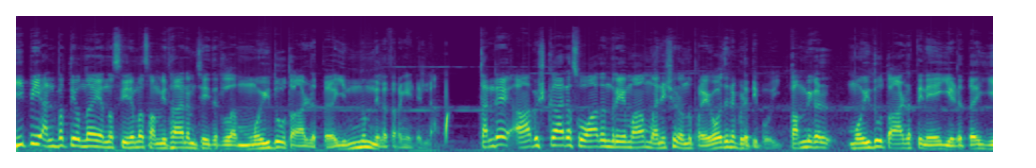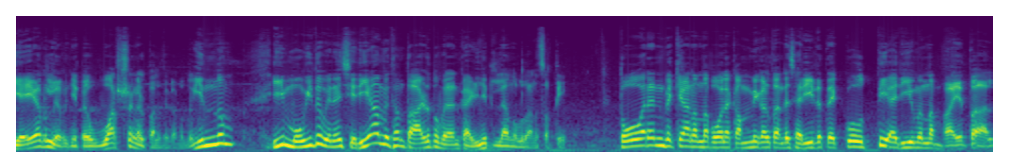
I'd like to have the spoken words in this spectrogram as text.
ടി പി അൻപത്തിയൊന്ന് എന്ന സിനിമ സംവിധാനം ചെയ്തിട്ടുള്ള മൊയ്തു താഴത്ത് ഇന്നും നിലത്തിറങ്ങിയിട്ടില്ല. തന്റെ ആവിഷ്കാര സ്വാതന്ത്ര്യം ആ മനുഷ്യനൊന്ന് പ്രയോജനപ്പെടുത്തി പോയി. കമ്മികൾ മൊയ്തു താഴത്തിനെ എടുത്ത് എയറിൽ എറിഞ്ഞിട്ട് വർഷങ്ങൾ പലത് കിടന്നു. ഇന്നും ഈ മൊയ്തുവിനെ ശരിയാം വിധം വരാൻ കഴിഞ്ഞിട്ടില്ല എന്നുള്ളതാണ് സത്യം. തോരൻ വെക്കാനെന്ന പോലെ കമ്മികൾ തന്റെ ശരീരത്തെ കൊത്തി അരിയുമെന്ന ഭയത്താൽ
